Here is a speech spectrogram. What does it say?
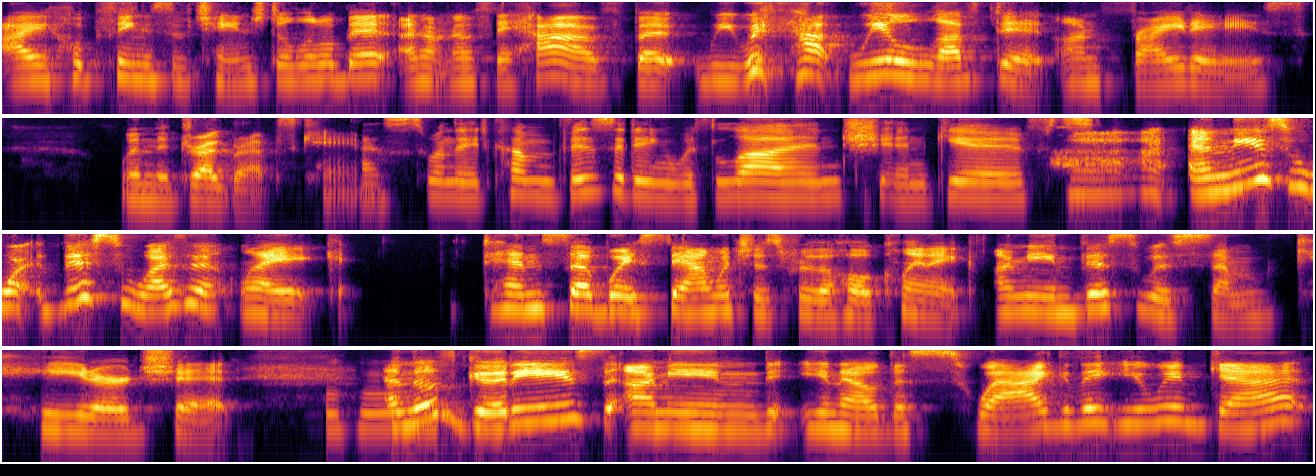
I hope things have changed a little bit. I don't know if they have, but we would have we loved it on Fridays when the drug reps came. Yes, when they'd come visiting with lunch and gifts. and these were this wasn't like 10 subway sandwiches for the whole clinic. I mean, this was some catered shit. Mm-hmm. And those goodies, I mean, you know, the swag that you would get.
